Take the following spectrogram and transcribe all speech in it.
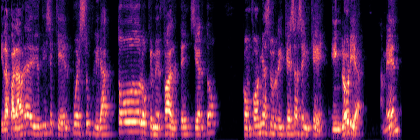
Y la palabra de Dios dice que Él pues suplirá todo lo que me falte, ¿cierto? Conforme a sus riquezas en qué? En gloria. Amén.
